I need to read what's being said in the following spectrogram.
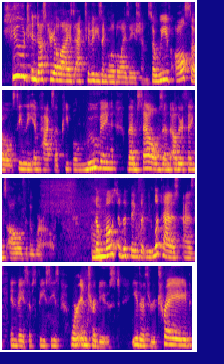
huge industrialized activities and globalization. So we've also seen the impacts of people moving themselves and other things all over the world. So mm. most of the things that we look at as, as invasive species were introduced either through trade,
